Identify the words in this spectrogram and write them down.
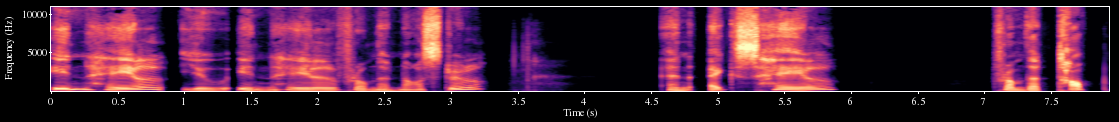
inhale, you inhale from the nostril and exhale from the top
